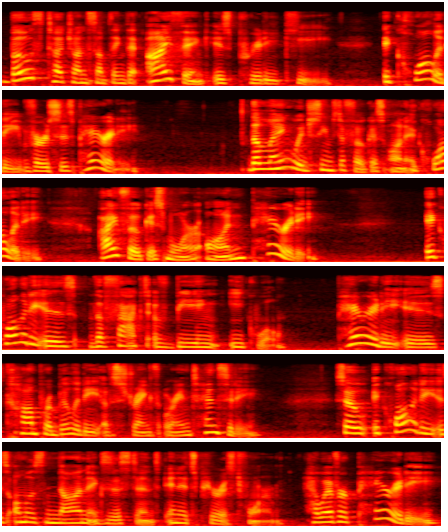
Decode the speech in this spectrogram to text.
Both touch on something that I think is pretty key equality versus parity. The language seems to focus on equality. I focus more on parity. Equality is the fact of being equal. Parity is comparability of strength or intensity. So, equality is almost non existent in its purest form. However, parity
